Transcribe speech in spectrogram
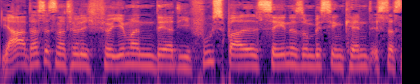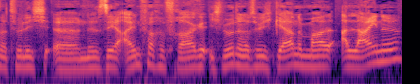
Ja, das ist natürlich für jemanden, der die Fußballszene so ein bisschen kennt, ist das natürlich äh, eine sehr einfache Frage. Ich würde natürlich gerne mal alleine,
